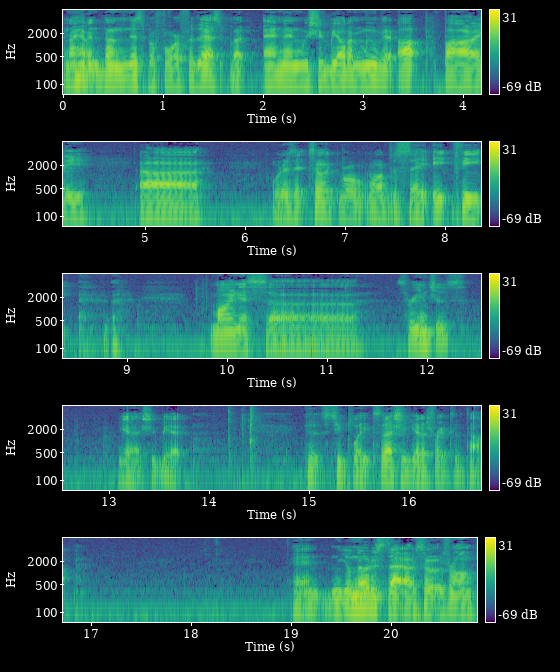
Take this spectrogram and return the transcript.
and I haven't done this before for this, but, and then we should be able to move it up by, uh, what is it? So it, we'll, we'll just say 8 feet minus, uh, 3 inches. Yeah, that should be it because it's two plates. So that should get us right to the top. And you'll notice that, uh, so it was wrong.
